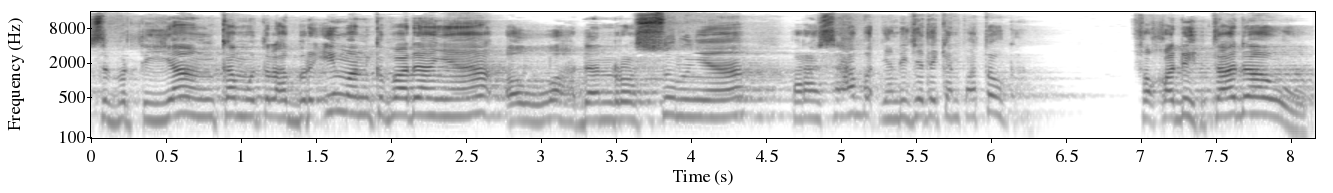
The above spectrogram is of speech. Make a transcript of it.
Seperti yang kamu telah beriman kepadanya Allah dan Rasulnya para sahabat yang dijadikan patokan. Faqadih tadau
